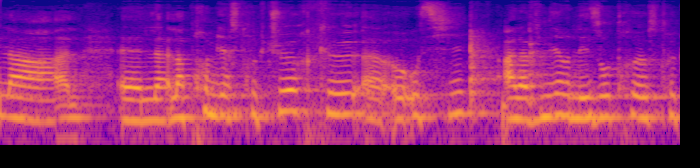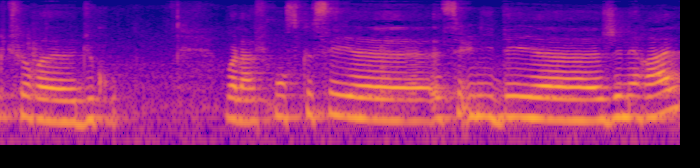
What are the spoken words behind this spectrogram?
la, première structure que euh, aussi à l'avenir les autres structures euh, du groupe. Voilà, je pense que c'est une idée générale.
